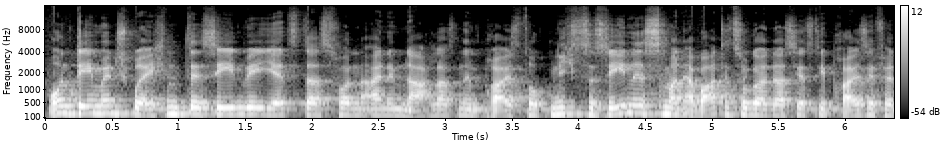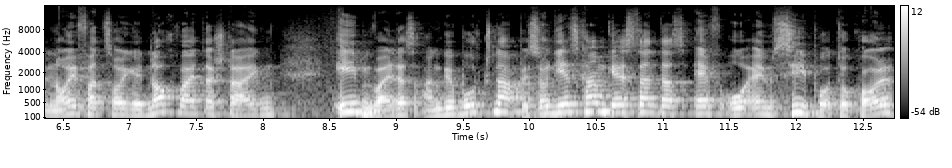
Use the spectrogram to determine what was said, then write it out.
Und dementsprechend sehen wir jetzt, dass von einem nachlassenden Preisdruck nichts zu sehen ist. Man erwartet sogar, dass jetzt die Preise für Neufahrzeuge noch weiter steigen, eben weil das Angebot knapp ist. Und jetzt kam gestern das FOMC-Protokoll.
